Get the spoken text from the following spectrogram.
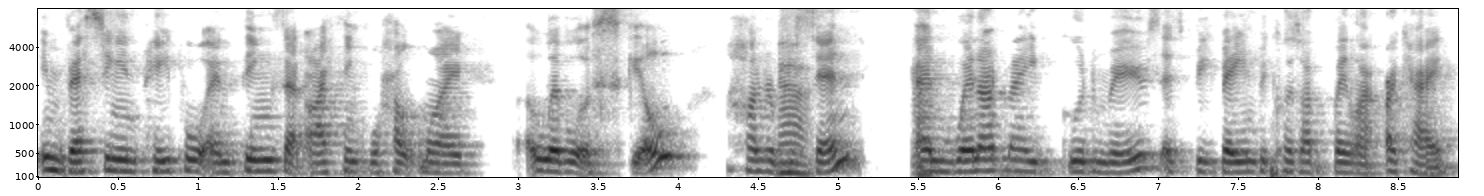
investing in people and things that i think will help my level of skill 100%. Yeah. And when I've made good moves, it's been because I've been like, okay,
